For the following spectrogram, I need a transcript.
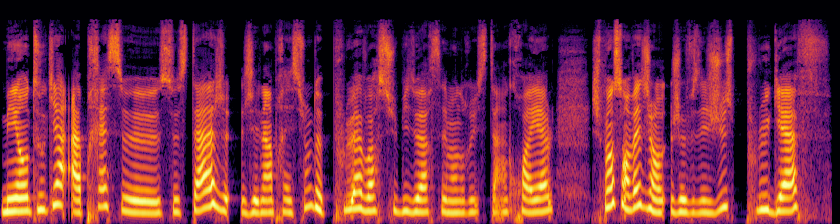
Mais en tout cas, après ce, stage, j'ai l'impression de plus avoir subi de harcèlement de rue. C'était incroyable. Je pense en fait, je faisais juste plus gaffe.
